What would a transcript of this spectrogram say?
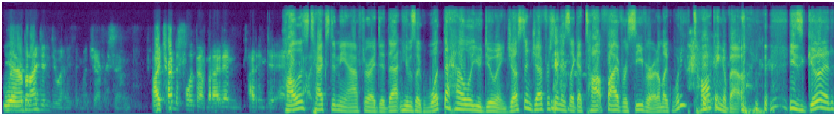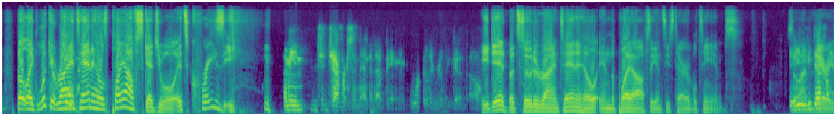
Yeah, but I didn't do anything with Jefferson. I tried to flip him, but I didn't. I didn't get. Any Hollis value. texted me after I did that, and he was like, "What the hell are you doing? Justin Jefferson is like a top five receiver," and I'm like, "What are you talking about? He's good, but like, look at Ryan Tannehill's playoff schedule. It's crazy." I mean, J- Jefferson ended up being really, really good though. He did, but so did Ryan Tannehill in the playoffs against these terrible teams. So he, I'm he very,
